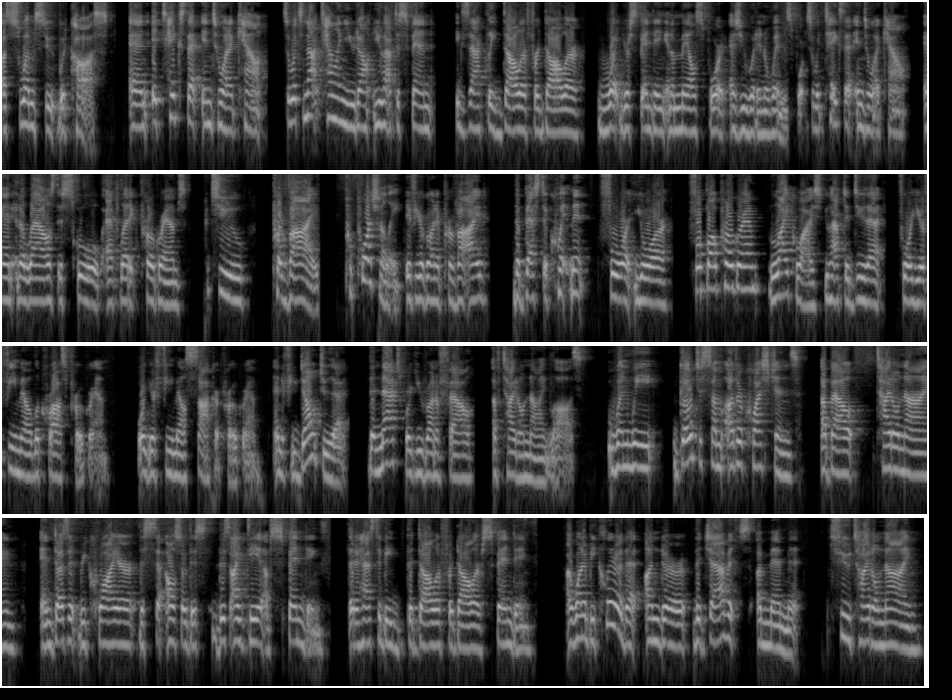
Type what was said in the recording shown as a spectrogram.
a swimsuit would cost. And it takes that into an account. So it's not telling you don't you have to spend exactly dollar for dollar what you're spending in a male sport as you would in a women's sport. So it takes that into account and it allows the school athletic programs to provide proportionally if you're going to provide the best equipment for your football program, likewise, you have to do that for your female lacrosse program or your female soccer program. And if you don't do that, then that's where you run afoul of Title IX laws. When we go to some other questions about Title IX and does it require this also this this idea of spending that it has to be the dollar for dollar spending. I want to be clear that under the Javits Amendment, to Title IX,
